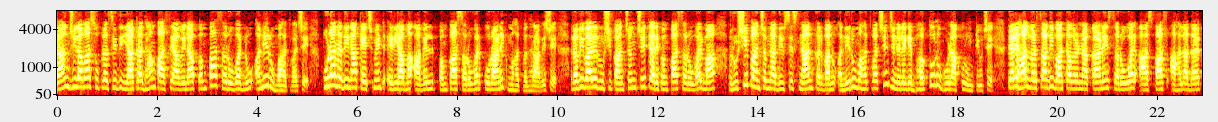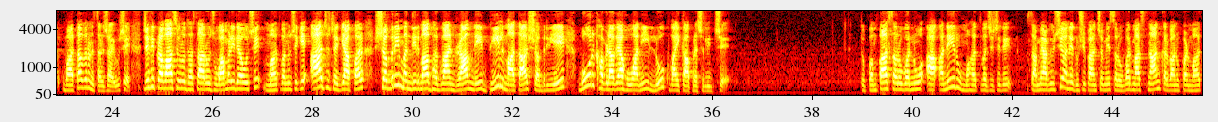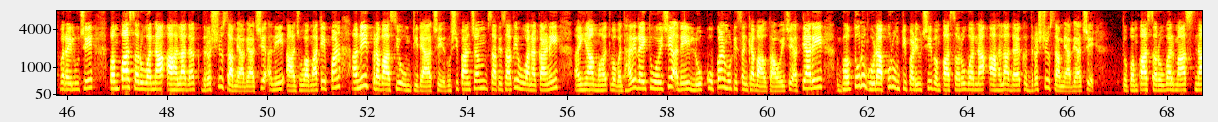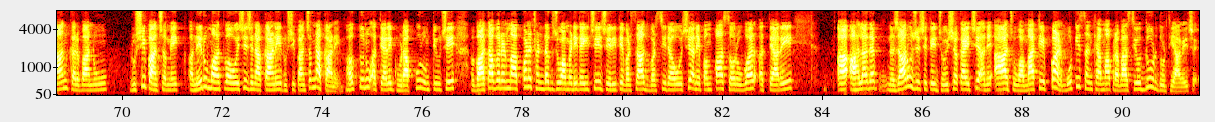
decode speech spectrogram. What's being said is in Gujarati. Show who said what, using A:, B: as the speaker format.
A: ડાંગ જિલ્લામાં સુપ્રસિદ્ધ યાત્રાધામ પાસે આવેલા પંપા સરોવરનું અનેરું મહત્વ છે. પૂર્ણા નદીના કેચમેન્ટ એરિયામાં આવેલ પંપા સરોવર પૌરાણિક મહત્વ ધરાવે છે. રવિવારે ઋષિ પાંચમ છે, ત્યારે પંપા સરોવરમાં ઋષિ પાંચમના દિવસે સ્નાન કરવાનું અનેરું મહત્વ છે, જેને લઈને ભક્તોનું ઘોડાપુર ઉમટ્યું છે. ત્યારે હાલ વરસાદી વાતાવરણના કારણે સરોવર આસપાસ આહલાદાયક વાતાવરણ સર્જાયું છે. જેથી પ્રવાસીઓનો ધસારો જોવા મળી રહ્યો છે. મહત્વનું છે કે આ જ જગ્યા પર શબરી મંદિરમાં ભગવાન રામને ભીલ માતા શબરીએ બોર ખવડાવ્યા હોવાની લોકવાયકા પ્રચલિત છે. તો પંપા સરોવરનું આ અનેરું મહત્વ જે છે તે સામે આવ્યું છે અને ઋષિ પાંચમે સરોવરમાં સ્નાન કરવાનું પણ મહત્વ રહેલું છે. પંપા સરોવરના આહલાદક દ્રશ્યો સામે આવ્યા છે અને આ જોવા માટે પણ અનેક પ્રવાસીઓ ઉમટી રહ્યા છે. ઋષિ પાંચમ સાથે સાથે હોવાના કારણે અહીંયા મહત્વ વધારે રહેતું હોય છે અને લોકો પણ મોટી સંખ્યામાં આવતા હોય છે. અત્યારે ભક્તોનું ઘોડાપુર ઉમટી પડ્યું છે. પંપા સરોવરના આહલાદક દ્રશ્યો સામે આવ્યા છે. તો પંપા સરોવરમાં સ્નાન કરવાનું ઋષિ પાંચમ એક અનેરું મહત્વ હોય છે, જેના કારણે ઋષિ પાંચમના કારણે ભક્તોનું અત્યારે ઘોડાપુર ઉમટ્યું છે. વાતાવરણમાં પણ ઠંડક જોવા મળી રહી છે, જે રીતે વરસાદ વરસી રહ્યો છે અને પંપા સરોવર અત્યારે આ આહલાદક નજારો જે છે તે જોઈ શકાય છે અને આ જોવા માટે પણ મોટી સંખ્યામાં પ્રવાસીઓ દૂર દૂરથી આવે છે.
